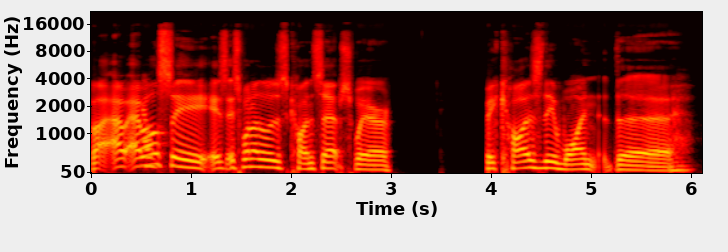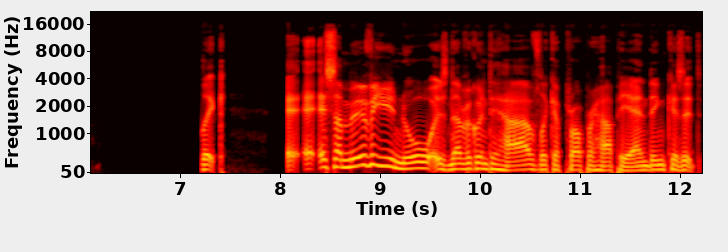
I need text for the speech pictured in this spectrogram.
but I, I will say it's it's one of those concepts where because they want the like i- i- it's a movie you know is never going to have like a proper happy ending because it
